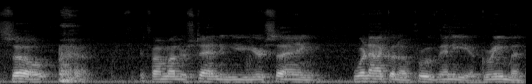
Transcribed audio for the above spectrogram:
So, if I'm understanding you, you're saying we're not going to approve any agreement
